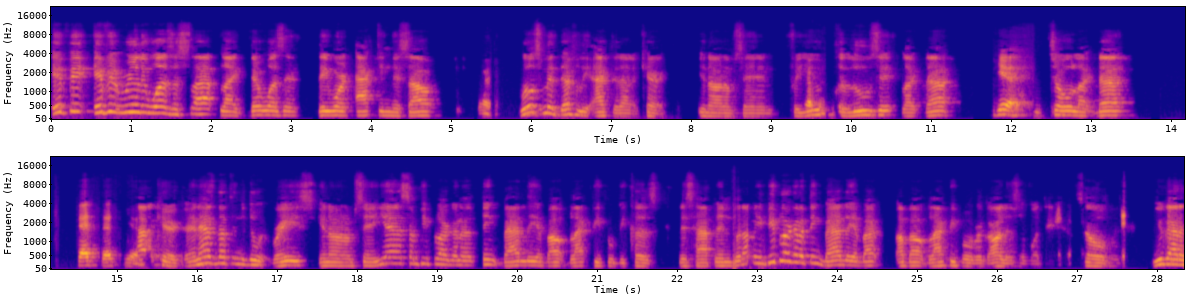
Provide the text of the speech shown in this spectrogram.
if it if it really was a slap, like there wasn't they weren't acting this out. Right. Will Smith definitely acted out of character. You know what I'm saying? For you to lose it like that, yeah, show like that. That that yeah. Out of character. And it has nothing to do with race, you know what I'm saying? Yeah, some people are gonna think badly about black people because this happened. But I mean people are gonna think badly about about black people regardless of what they do. So you gotta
